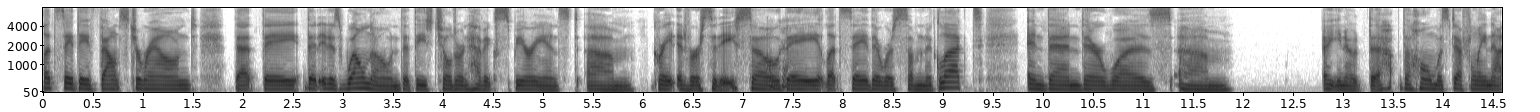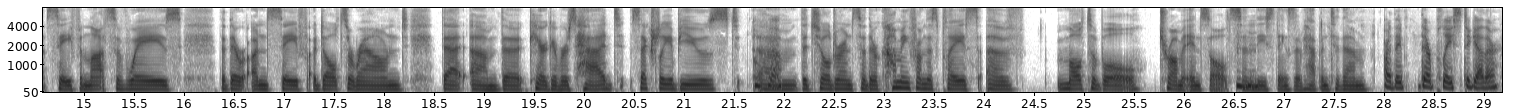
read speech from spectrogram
Let's say they've bounced around. That they that it is well known that these children have experienced um, great adversity. So okay. they let's say there was some neglect, and then there was. Um, uh, you know, the the home was definitely not safe in lots of ways. That there were unsafe adults around. That um, the caregivers had sexually abused um, the children. So they're coming from this place of multiple trauma insults and mm-hmm. these things that have happened to them. Are they they're placed together?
